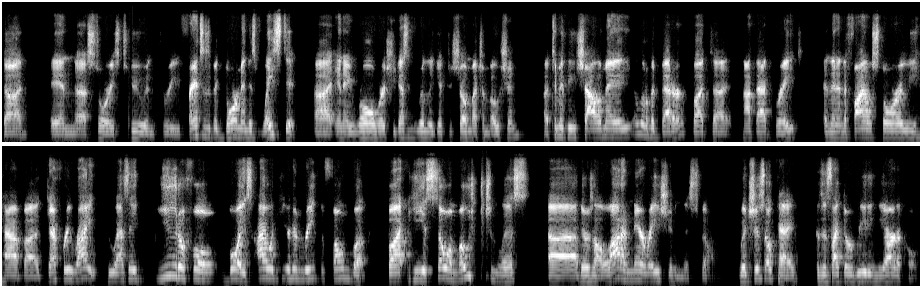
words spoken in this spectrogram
dud in uh, stories two and three. Frances McDormand is wasted uh, in a role where she doesn't really get to show much emotion. Uh, Timothée Chalamet, a little bit better, but uh, not that great. And then in the final story, we have uh, Jeffrey Wright, who has a beautiful voice. I would hear him read the phone book, but he is so emotionless. Uh, there's a lot of narration in this film, which is okay because it's like they're reading the article,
